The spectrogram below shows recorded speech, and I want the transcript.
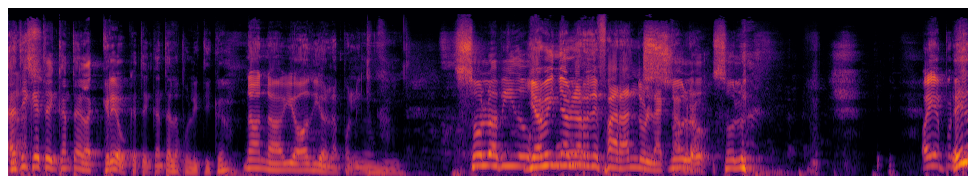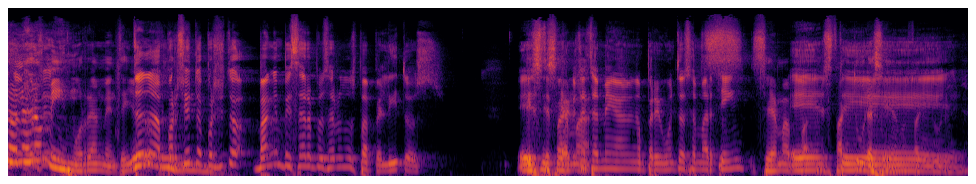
a ti que te encanta la... Creo que te encanta la política. No, no, yo odio la política. Solo ha habido... Yo vine a un- hablar de farándula, Solo, cabrón. solo... Oye, por Es cierto, no es por lo mismo, realmente. Yo No, no, por cierto, por cierto, van a empezar a pasar unos papelitos. Este, para que ustedes también hagan preguntas a Martín. Este, Se llama factura, se llama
